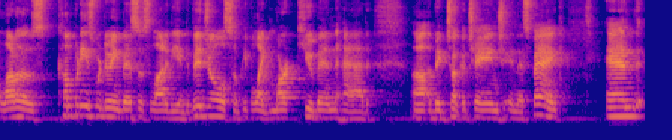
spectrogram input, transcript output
A lot of those companies were doing business a lot of the individuals so people like mark cuban had uh, a big chunk of change in this bank and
